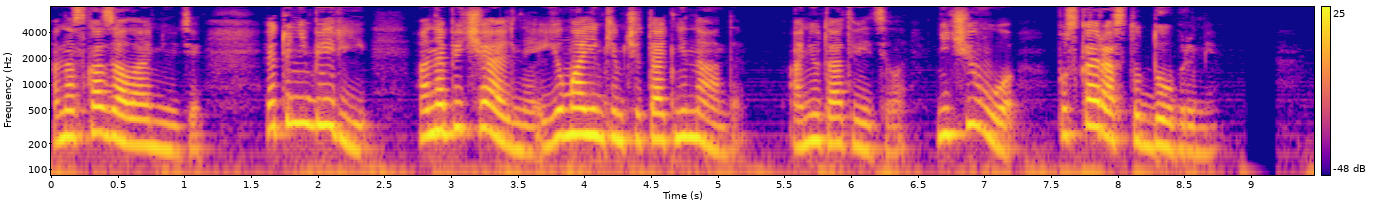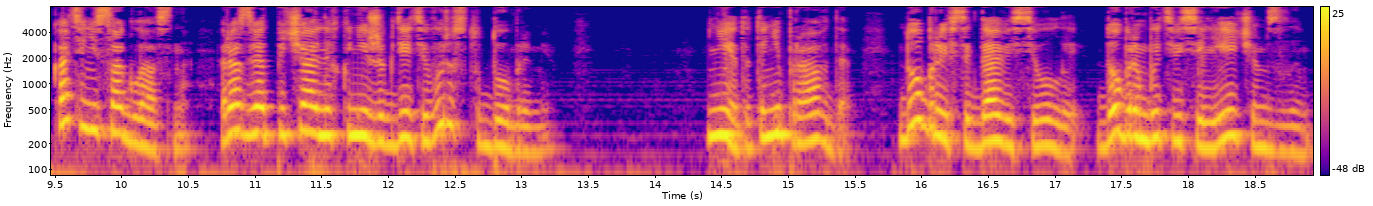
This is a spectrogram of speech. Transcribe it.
Она сказала Анюте, «Эту не бери, она печальная, ее маленьким читать не надо. Анюта ответила, «Ничего, пускай растут добрыми». Катя не согласна. Разве от печальных книжек дети вырастут добрыми? Нет, это неправда. Добрые всегда веселые. Добрым быть веселее, чем злым.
